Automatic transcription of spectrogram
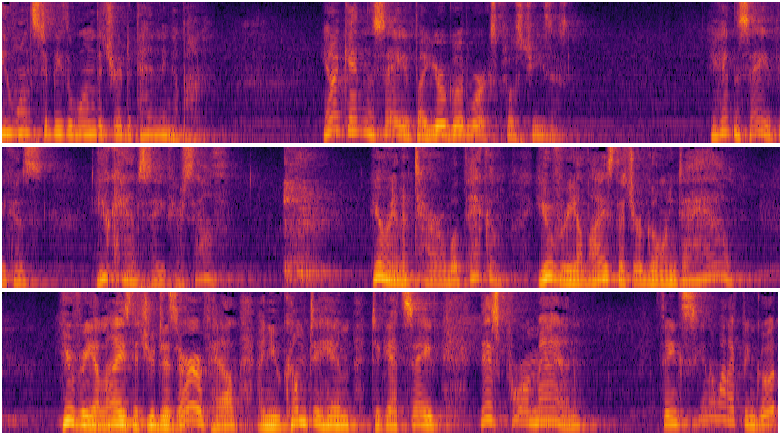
he wants to be the one that you're depending upon. You're not getting saved by your good works plus Jesus. You're getting saved because you can't save yourself. You're in a terrible pickle. You've realized that you're going to hell. You've realized that you deserve hell and you come to him to get saved. This poor man thinks, you know what, I've been good.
